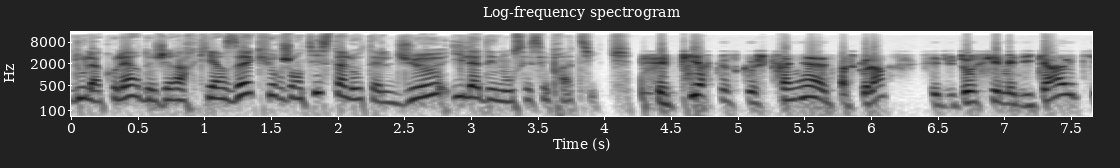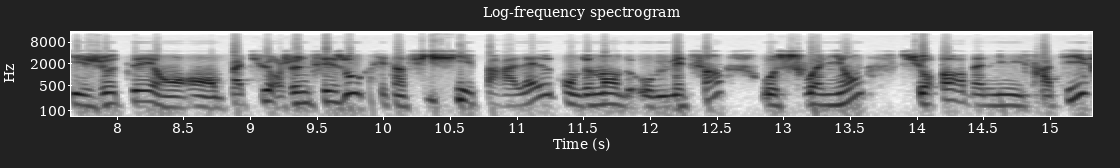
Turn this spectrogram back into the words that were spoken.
D'où la colère de Gérard Kierzek, urgentiste à l'Hôtel Dieu. Dénoncer ces pratiques. C'est pire que ce que je craignais, parce que là, c'est du dossier médical qui est jeté en, pâture je ne sais où. C'est un fichier parallèle qu'on demande aux médecins, aux soignants, sur ordre administratif,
